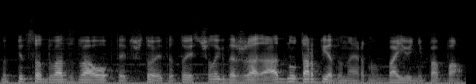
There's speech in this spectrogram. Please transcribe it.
Ну, 522 опыта, это что это? То есть человек даже одну торпеду, наверное, в бою не попал.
